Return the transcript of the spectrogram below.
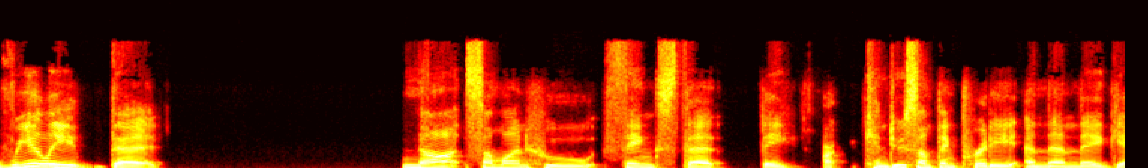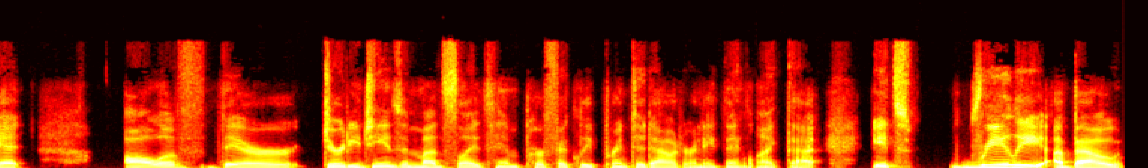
really that not someone who thinks that they are, can do something pretty and then they get all of their dirty jeans and mudslides him perfectly printed out or anything like that. It's really about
